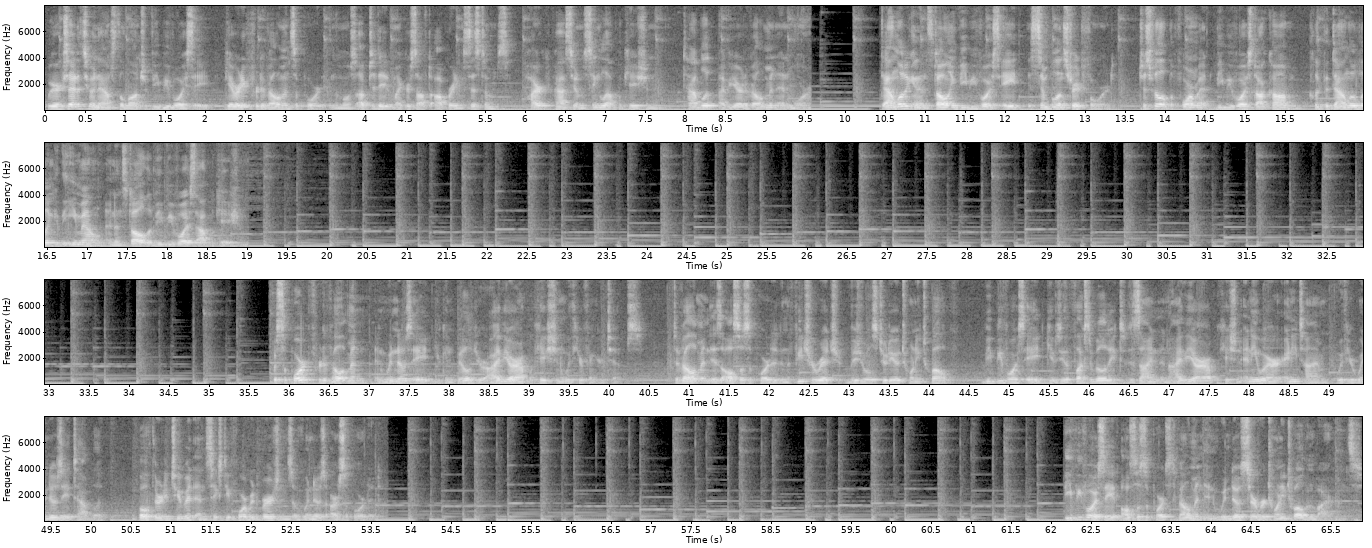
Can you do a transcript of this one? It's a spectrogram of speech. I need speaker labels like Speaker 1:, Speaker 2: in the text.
Speaker 1: We are excited to announce the launch of VBVoice 8. Get ready for development support in the most up-to-date Microsoft operating systems, higher capacity on a single application, tablet, IVR development, and more. Downloading and installing VBVoice 8 is simple and straightforward. Just fill out the form at vbvoice.com, click the download link in the email, and install the VBVoice application. With support for development in Windows 8, you can build your IVR application with your fingertips. Development is also supported in the feature-rich Visual Studio 2012. VBVoice 8 gives you the flexibility to design an IVR application anywhere, anytime with your Windows 8 tablet. Both 32-bit and 64-bit versions of Windows are supported. VBVoice 8 also supports development in Windows Server 2012 environments.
